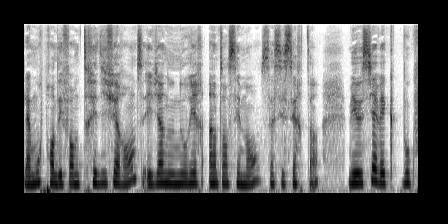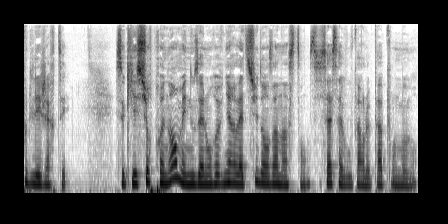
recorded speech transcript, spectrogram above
L'amour prend des formes très différentes et vient nous nourrir intensément, ça c'est certain, mais aussi avec beaucoup de légèreté. Ce qui est surprenant, mais nous allons revenir là-dessus dans un instant, si ça, ça vous parle pas pour le moment.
